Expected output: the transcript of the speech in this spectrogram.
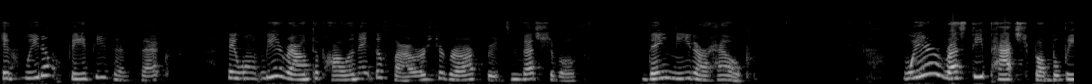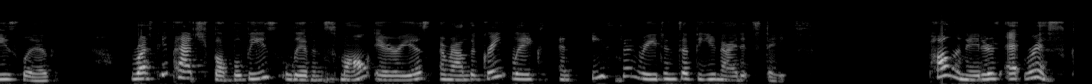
If we don't feed these insects, they won't be around to pollinate the flowers to grow our fruits and vegetables. They need our help. Where rusty patched bumblebees live. Rusty-patched bumblebees live in small areas around the Great Lakes and eastern regions of the United States. Pollinators at risk.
